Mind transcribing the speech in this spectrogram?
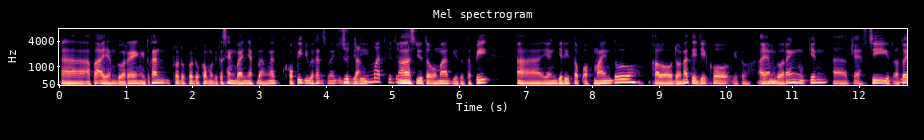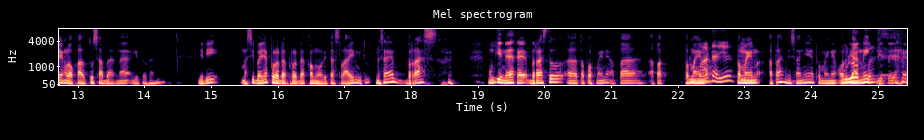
eh, apa ayam goreng itu kan produk-produk komoditas yang banyak banget. Kopi juga kan sebenarnya juga Juta jadi umat gitu. ah, sejuta umat gitu. Tapi eh, yang jadi top of mind tuh kalau donat ya Jeko gitu. Ayam Hmm. goreng mungkin eh, KFC gitu atau Hmm. yang lokal tuh Sabana gitu kan. Hmm. Jadi masih banyak produk-produk komoditas lain gitu. Misalnya beras. mungkin ya kayak beras tuh eh, top of mindnya apa apa Belum pemain ada ya. pemain apa misalnya pemain yang Bulog, organik Bang. gitu ya.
